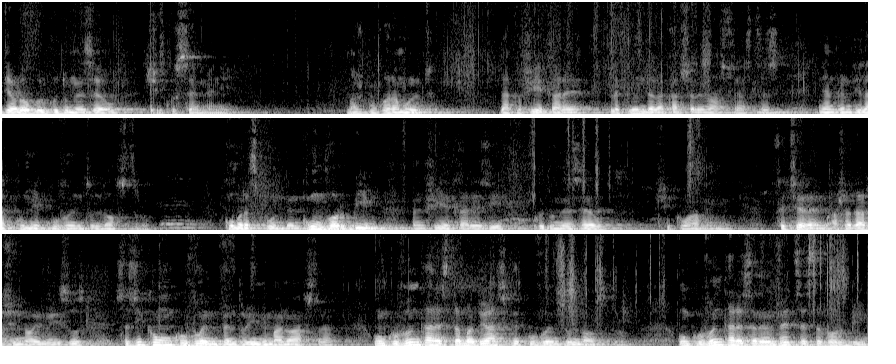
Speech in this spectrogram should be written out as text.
dialogul cu Dumnezeu și cu semenii. M-aș bucura mult dacă fiecare, plecând de la casele noastre astăzi, ne-am gândit la cum e cuvântul nostru, cum răspundem, cum vorbim în fiecare zi cu Dumnezeu și cu oamenii. Să cerem așadar și noi lui Isus să zică un cuvânt pentru inima noastră, un cuvânt care stămăduiască cuvântul nostru. Un cuvânt care să ne învețe să vorbim,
